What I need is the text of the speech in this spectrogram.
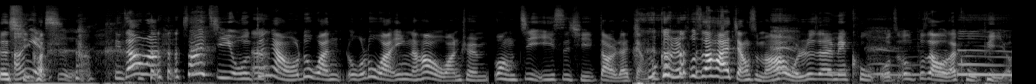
真奇怪。是你知道吗？上一集我跟你讲，我录完我录完音，然后我完全忘记一四七到底在讲，我根本就不知道他在讲什么，然后我就在那边哭，我我不知道我在哭屁哦，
